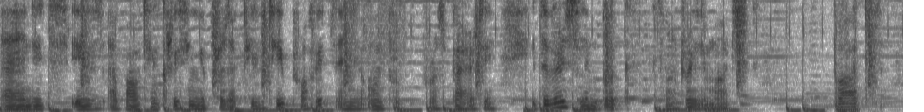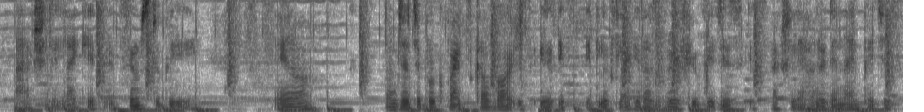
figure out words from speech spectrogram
And it is about increasing your productivity, profits, and your own pro- prosperity. It's a very slim book. It's not really much, but I actually like it. It seems to be, you know, don't judge a book by its cover. It, it, it, it looks like it has very few pages. It's actually 109 pages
